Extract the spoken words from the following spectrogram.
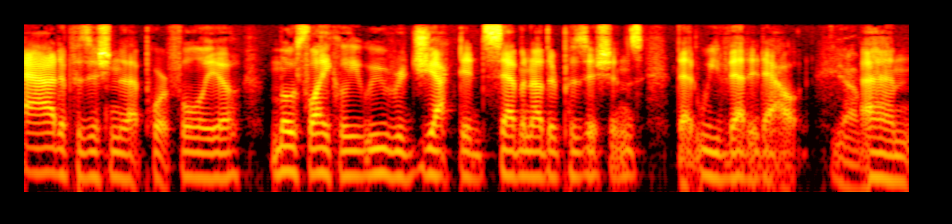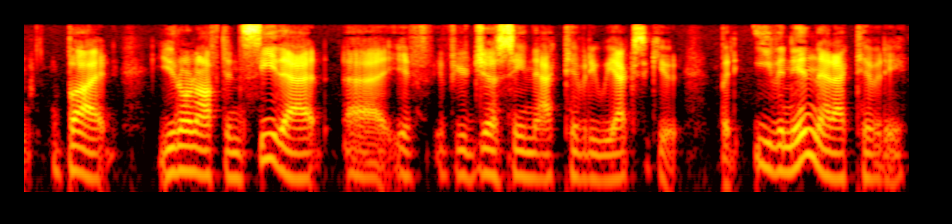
add a position to that portfolio, most likely we rejected seven other positions that we vetted out. Yeah. Um, but you don't often see that uh, if if you're just seeing the activity we execute. But even in that activity,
